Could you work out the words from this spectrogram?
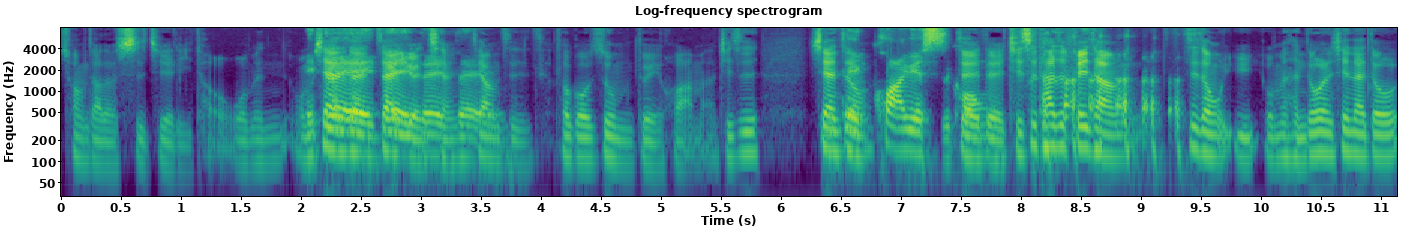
创造的世界里头，我们我们现在在在远程这样子透过 Zoom 对话嘛，其实。现在这种跨越时空，对对，其实它是非常这种语，我们很多人现在都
